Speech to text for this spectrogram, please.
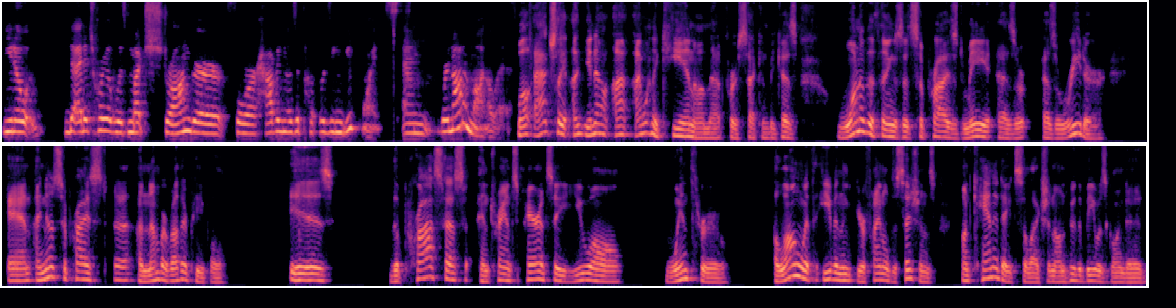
you know, the editorial was much stronger for having those opposing viewpoints, and we're not a monolith. Well, actually, you know, I, I want to key in on that for a second because one of the things that surprised me as a as a reader, and I know surprised uh, a number of other people, is the process and transparency you all went through, along with even your final decisions on candidate selection on who the Bee was going to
